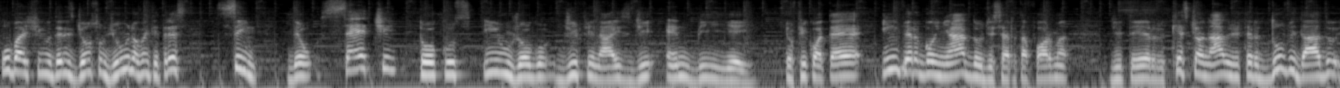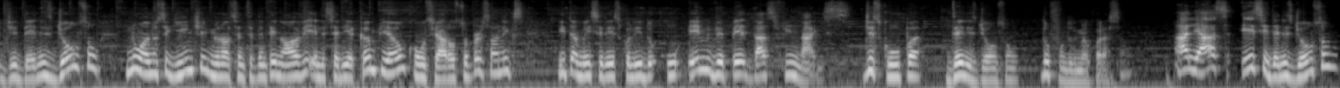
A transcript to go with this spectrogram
o baixinho Dennis Johnson de 1,93, sim, deu 7 tocos em um jogo de finais de NBA. Eu fico até envergonhado, de certa forma, de ter questionado, de ter duvidado de Dennis Johnson. No ano seguinte, em 1979, ele seria campeão com o Seattle Supersonics e também seria escolhido o MVP das finais. Desculpa, Dennis Johnson, do fundo do meu coração. Aliás, esse Dennis Johnson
